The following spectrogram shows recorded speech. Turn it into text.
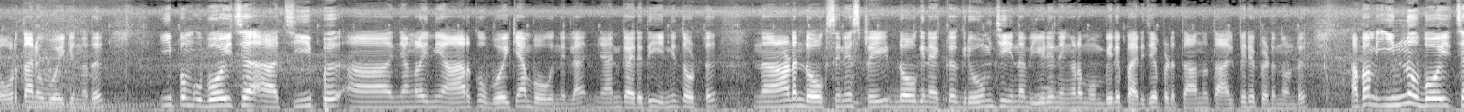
തോർത്താൻ ഉപയോഗിക്കുന്നത്. ഇപ്പം ഉപയോഗിച്ച ചീപ്പ് ഞങ്ങൾ ഇനി ആർക്കും ഉപയോഗിക്കാൻ പോകുന്നില്ല. ഞാൻ കരുതി ഇനി തൊട്ട് നാടൻ ഡോഗ്സിന് സ്ട്രീറ്റ് ഡോഗിനൊക്കെ ഗ്രൂം ചെയ്യുന്ന വീഡിയോ നിങ്ങളുടെ മുമ്പിൽ പരിചയപ്പെടുത്താമെന്ന് താല്പര്യപ്പെടുന്നുണ്ട്. അപ്പം ഇന്ന് ഉപയോഗിച്ച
